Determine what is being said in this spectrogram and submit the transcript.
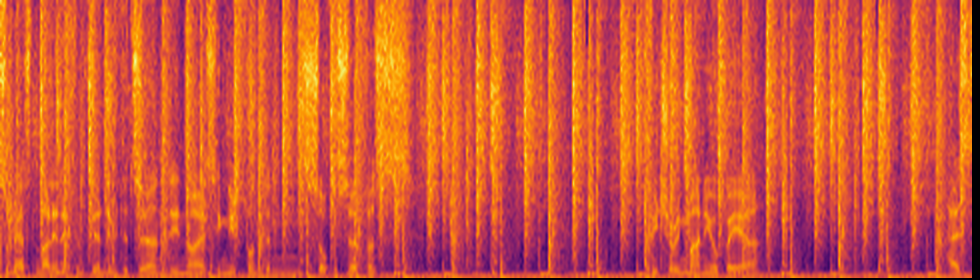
Zum ersten Mal in FM4 Unlimited zu hören die neue Single von den Sofa Surfers. Featuring Mani Obeya. Heißt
